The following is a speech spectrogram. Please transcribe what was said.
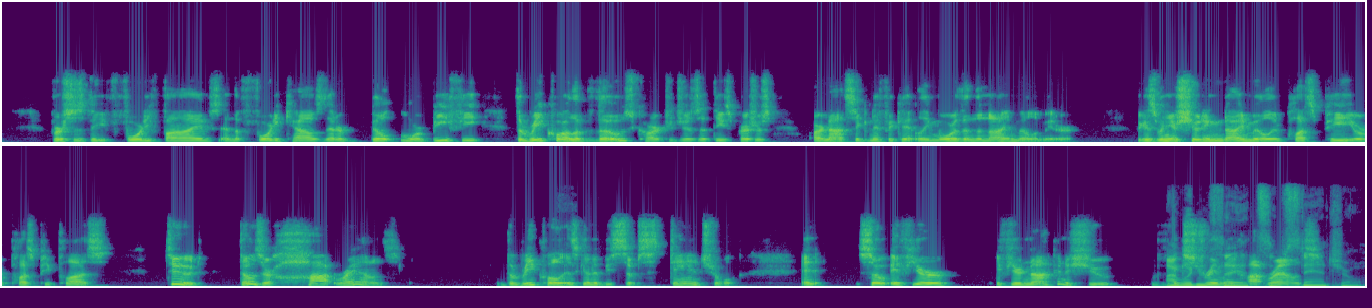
versus the 45s and the 40 cals that are built more beefy. The recoil of those cartridges at these pressures are not significantly more than the 9 millimeter. Because when you're shooting 9 mil in plus P or plus P plus, dude, those are hot rounds. The recoil is going to be substantial. And so if you're if you're not going to shoot extremely say hot it's rounds, substantial.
